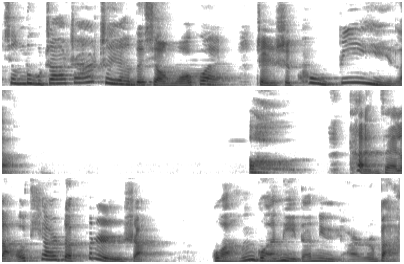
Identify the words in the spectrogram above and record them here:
像陆渣渣这样的小魔怪真是酷毙了。哦，看在老天的份上，管管你的女儿吧。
